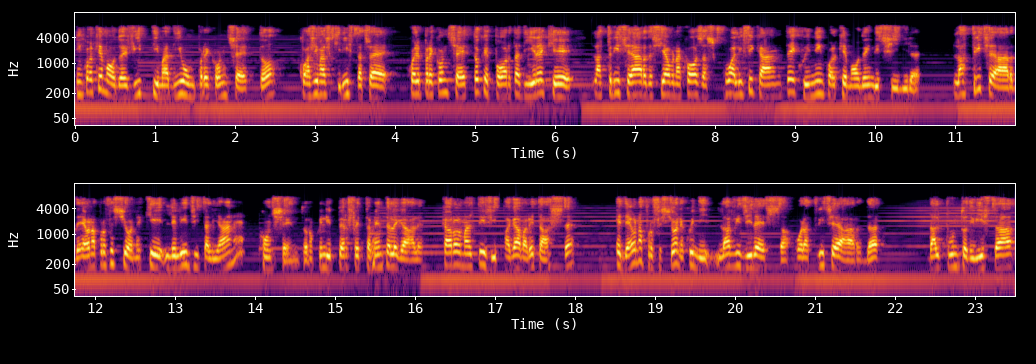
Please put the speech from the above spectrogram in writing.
in qualche modo è vittima di un preconcetto quasi maschilista, cioè quel preconcetto che porta a dire che l'attrice hard sia una cosa squalificante e quindi in qualche modo indicibile. L'attrice hard è una professione che le leggi italiane consentono, quindi perfettamente legale. Carol Maltesi pagava le tasse ed è una professione, quindi la vigilessa o l'attrice hard dal punto di vista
